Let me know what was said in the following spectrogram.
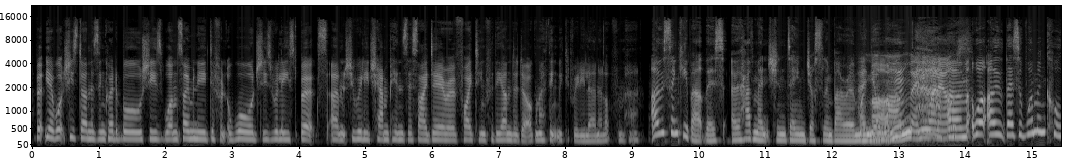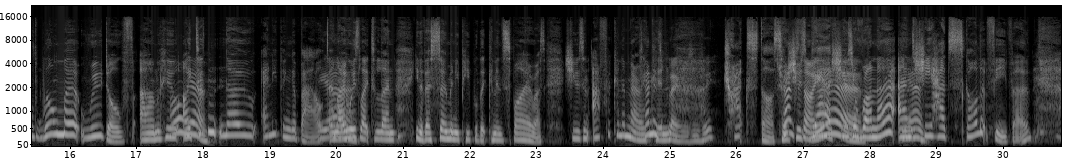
But yeah, what she's done is incredible. She's won so many different awards. She's released books. Um, she really champions this idea of fighting for the underdog, and I think we could really learn a lot from her. I was thinking about this. I have mentioned Dame Jocelyn Barrow, my your mum. mum. Anyone else? Um, well, I, there's a woman called Wilma Rudolph um, who Oh, I yeah. didn't know anything about. And I always like to learn, you know, there's so many people that can inspire us. She was an African American Tennis player, wasn't she? track star. So Track she was, star, yeah, she was a runner and Yeah. she had scarlet fever.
